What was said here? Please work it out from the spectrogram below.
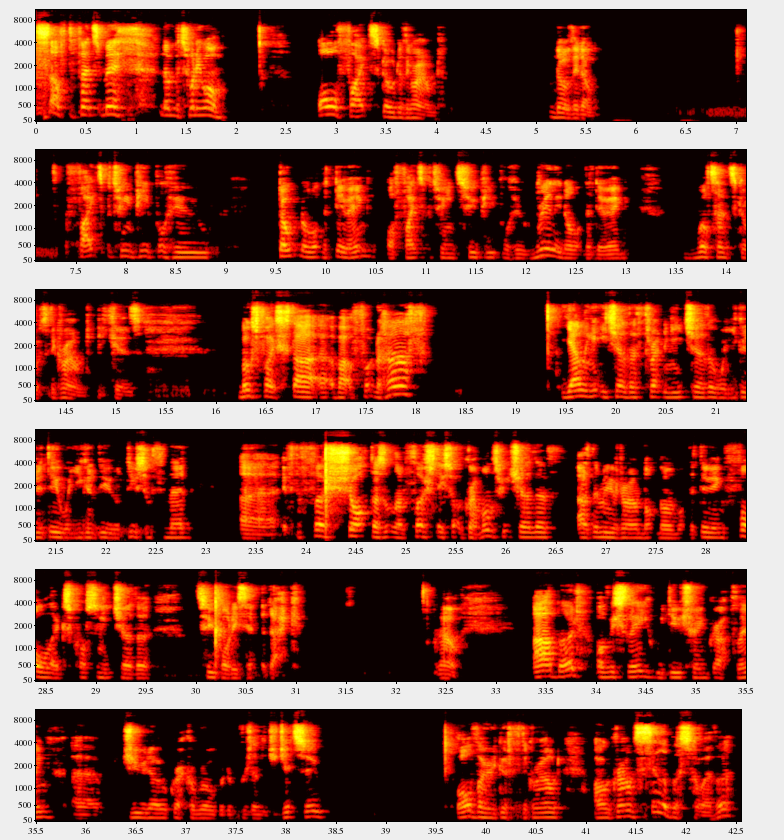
Self defense myth number 21. All fights go to the ground. No, they don't. Fights between people who don't know what they're doing, or fights between two people who really know what they're doing, will tend to go to the ground because most fights start at about a foot and a half, yelling at each other, threatening each other, what you're going to do, what you're going to do, you'll do something then. Uh, if the first shot doesn't land flush, they sort of grab onto each other as they're moving around, not knowing what they're doing, four legs crossing each other, two bodies hit the deck. Now, RBUD, obviously, we do train grappling, uh, judo, Greco-Roman, and Brazilian Jiu-Jitsu. All very good for the ground. Our ground syllabus, however,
